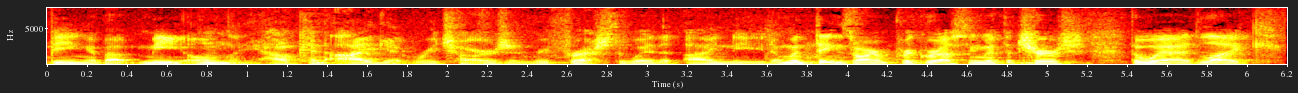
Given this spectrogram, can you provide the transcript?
being about me only. How can I get recharged and refreshed the way that I need? And when things aren't progressing with the church the way I'd like,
